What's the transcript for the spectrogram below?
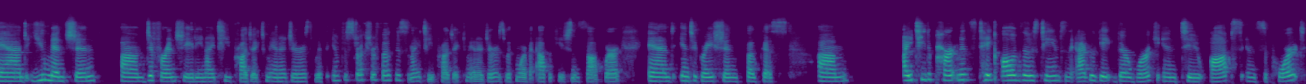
And you mentioned um, differentiating IT project managers with infrastructure focus and IT project managers with more of an application software and integration focus. Um, IT departments take all of those teams and aggregate their work into ops and support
